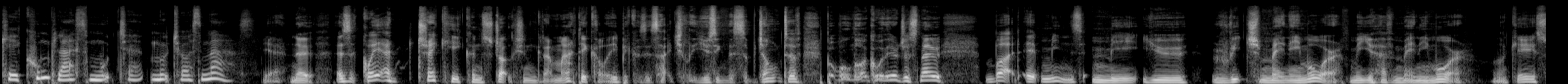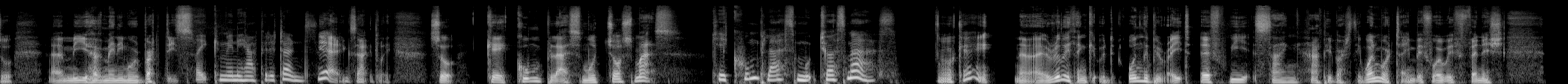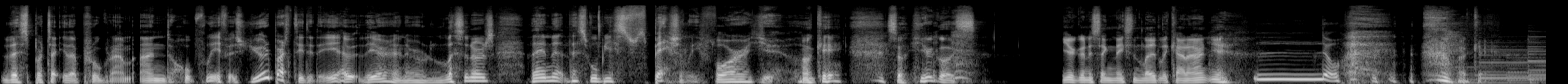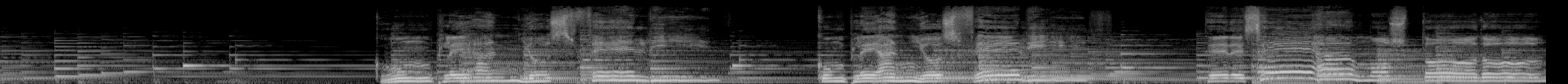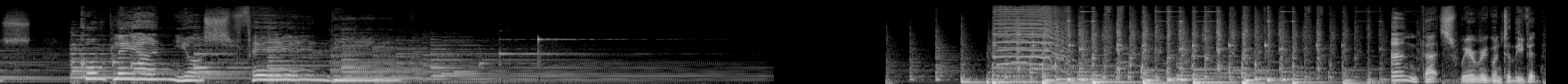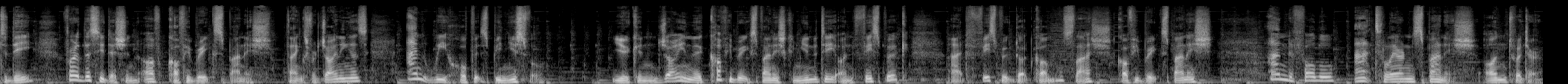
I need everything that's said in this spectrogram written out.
Que cumplas mucha, muchos más. Yeah, now, it's quite a tricky construction grammatically because it's actually using the subjunctive, but we'll not go there just now. But it means may you reach many more, may you have many more. Okay, so uh, may you have many more birthdays. Like many happy returns. Yeah, exactly. So, que cumplas muchos más. Que cumplas muchos más. Okay. Now, I really think it would only be right if we sang Happy Birthday one more time before we finish this particular programme. And hopefully, if it's your birthday today out there and our listeners, then this will be specially for you. Okay? So here goes. You're going to sing nice and loudly, Cara, aren't you? No. Okay. Cumpleaños feliz, cumpleaños feliz, te deseamos todos, cumpleaños feliz. And that's where we're going to leave it today for this edition of Coffee Break Spanish. Thanks for joining us, and we hope it's been useful. You can join the Coffee Break Spanish community on Facebook at facebook.com slash coffeebreakspanish and follow at Learn Spanish on Twitter.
